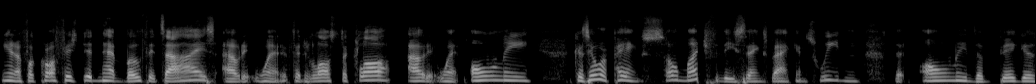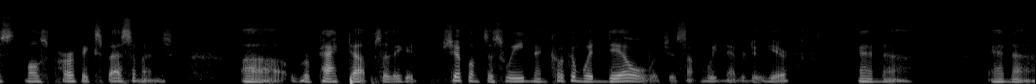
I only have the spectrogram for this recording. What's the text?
you know, if a crawfish didn't have both its eyes, out it went. If it had lost a claw, out it went. Only because they were paying so much for these things back in Sweden that only the biggest, most perfect specimens uh, were packed up so they could ship them to Sweden and cook them with dill, which is something we'd never do here, and uh, and uh,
